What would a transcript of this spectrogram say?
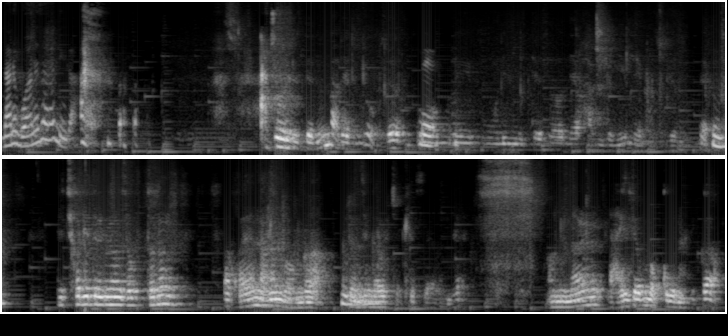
나는 뭐 하는 사람인가? 아주 어릴 때는 말하는 게 없어요. 네. 부모님, 부모님 밑에서 내 환경이 내 모습이었는데, 음, 이 철이 들면서부터는 아, 과연 나는 뭔가 그런 음. 생각을 쭉 했어요. 근데 어느 날 나이 좀 먹고 나니까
